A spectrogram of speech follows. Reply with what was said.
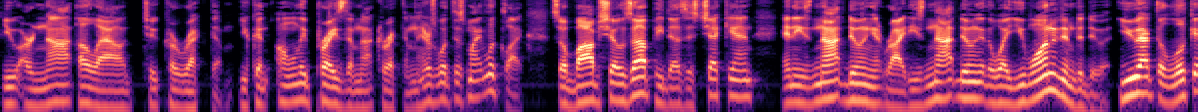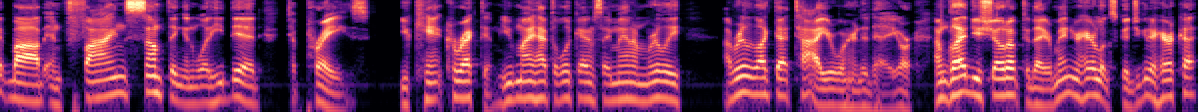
You are not allowed to correct them. You can only praise them, not correct them. And here's what this might look like. So, Bob shows up, he does his check in, and he's not doing it right. He's not doing it the way you wanted him to do it. You have to look at Bob and find something in what he did to praise. You can't correct him. You might have to look at him and say, Man, I'm really I really like that tie you're wearing today, or I'm glad you showed up today, or man, your hair looks good. You get a haircut,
